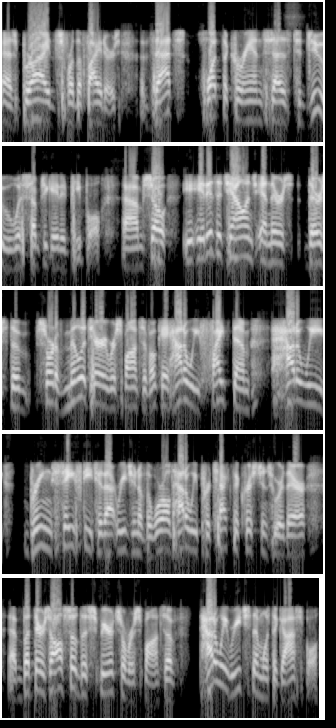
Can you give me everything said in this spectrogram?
as brides for the fighters. That's what the Quran says to do with subjugated people. Um, so it is a challenge, and there's there's the sort of military response of okay, how do we fight them? How do we bring safety to that region of the world? How do we protect the Christians who are there? Uh, but there's also the spiritual response of how do we reach them with the gospel?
